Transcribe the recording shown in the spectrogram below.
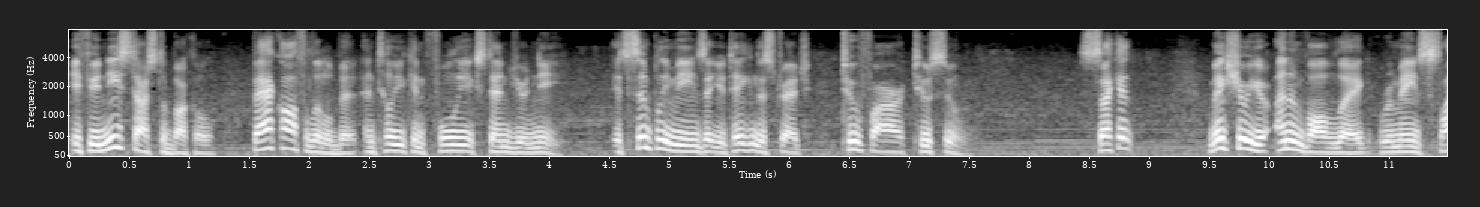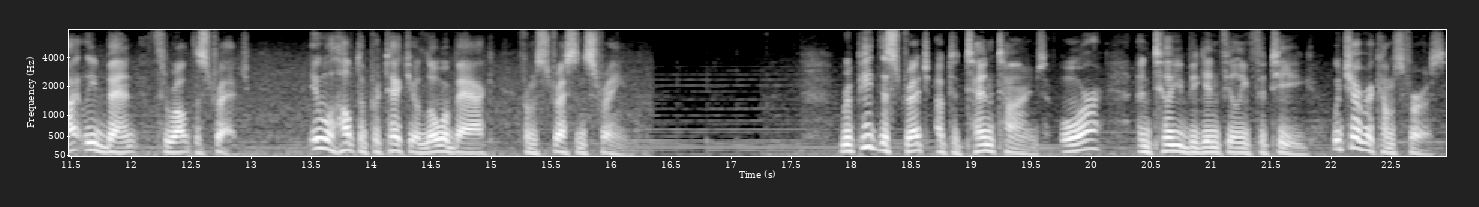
If your knee starts to buckle, back off a little bit until you can fully extend your knee. It simply means that you're taking the stretch too far too soon. Second, make sure your uninvolved leg remains slightly bent throughout the stretch. It will help to protect your lower back from stress and strain. Repeat the stretch up to 10 times or until you begin feeling fatigue, whichever comes first.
